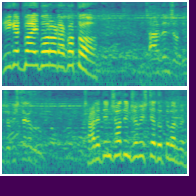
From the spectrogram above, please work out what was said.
ক্রিকেট ভাই বড়টা কত? সাড়ে তিনশো তিনশো বিশ টাকা ধরুন। সাড়ে তিনশো তিনশো বিশ টাকা ধরতে পারবেন।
